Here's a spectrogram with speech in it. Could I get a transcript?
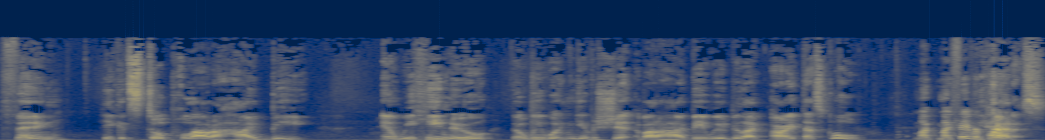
thing, he could still pull out a high B. And we he knew that we wouldn't give a shit about a high B. We would be like, "All right, that's cool." My my favorite He part had us.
